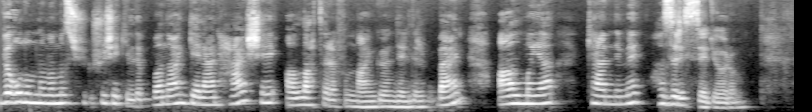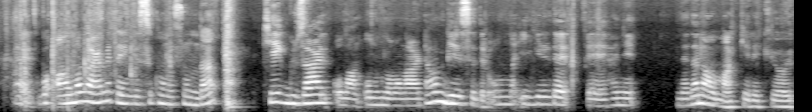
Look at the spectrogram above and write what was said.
Ve olumlamamız şu, şu şekilde bana gelen her şey Allah tarafından gönderilir. Ben almaya kendimi hazır hissediyorum. Evet bu alma verme dengesi konusunda ki güzel olan olumlamalardan birisidir. Onunla ilgili de e, hani neden almak gerekiyor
